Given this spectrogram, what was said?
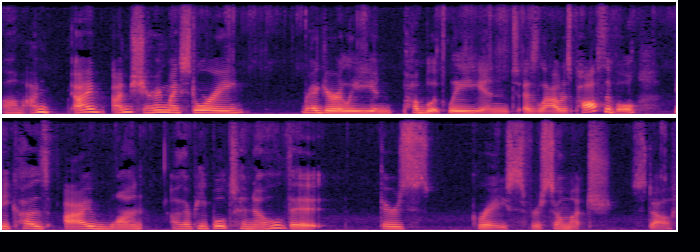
Um, I'm I, I'm sharing my story regularly and publicly and as loud as possible because I want other people to know that there's grace for so much stuff.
